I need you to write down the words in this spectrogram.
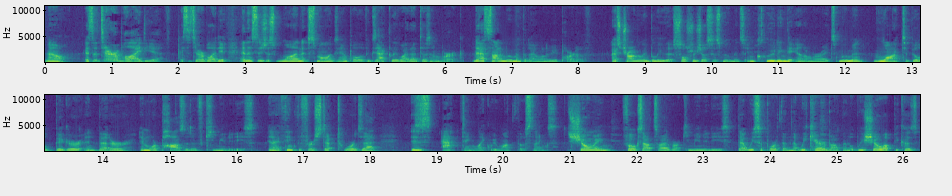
no. It's a terrible idea. It's a terrible idea. And this is just one small example of exactly why that doesn't work. That's not a movement that I want to be a part of. I strongly believe that social justice movements, including the animal rights movement, want to build bigger and better and more positive communities. And I think the first step towards that is acting like we want those things. Showing folks outside of our communities that we support them, that we care about them. that We show up because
